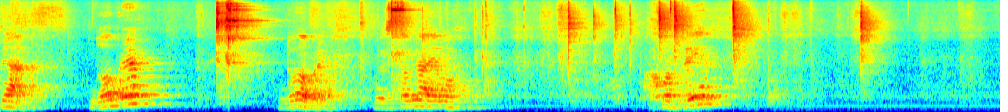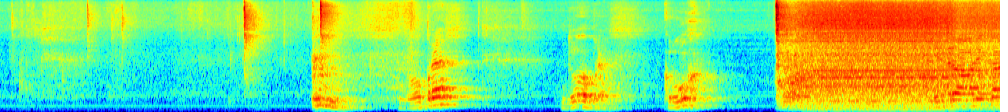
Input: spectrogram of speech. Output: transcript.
Так, добре. Добре. Виставляємо ходи. Добре. Добре. Круг. Гідравліка.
